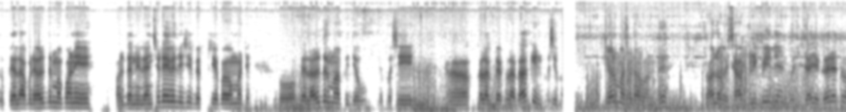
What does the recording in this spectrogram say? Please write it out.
તો પહેલાં આપણે હળદરમાં પાણી હળદરની લાઈન ચડાવેલી છે બેક્ટેરિયા પાવા માટે. તો પહેલાં હળદરમાં આપી દેવું ને પછી કલાક બે કલાક હાકીને પછી કેળમાં ચડાવવાનું હે. તો હાલો ભાઈ ચા પાણી પી લે ને પછી જઈએ ઘરે તો.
